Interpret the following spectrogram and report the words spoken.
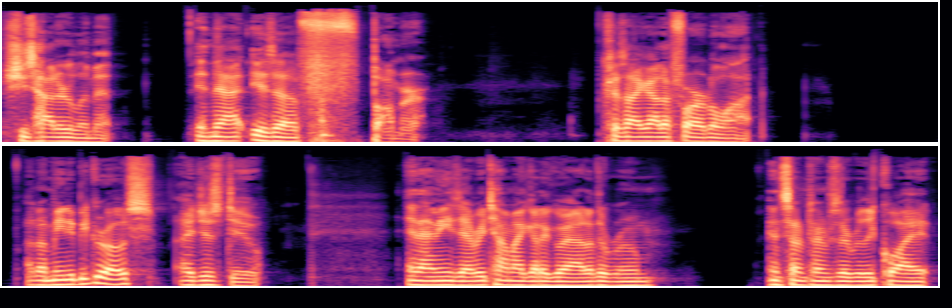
She's had her limit, and that is a f- bummer because I got to fart a lot. I don't mean to be gross. I just do, and that means every time I got to go out of the room, and sometimes they're really quiet,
